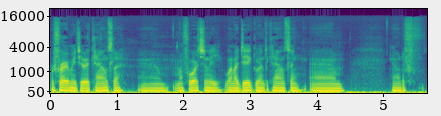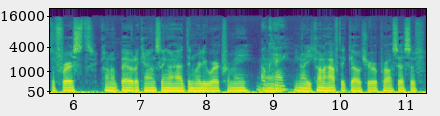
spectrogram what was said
referred me to a counsellor. Um, unfortunately, when I did go into counselling, um, you know, the, f- the first kind of bout of counselling I had didn't really work for me. Um, Okay. you know, you kind of have to go through a process of,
